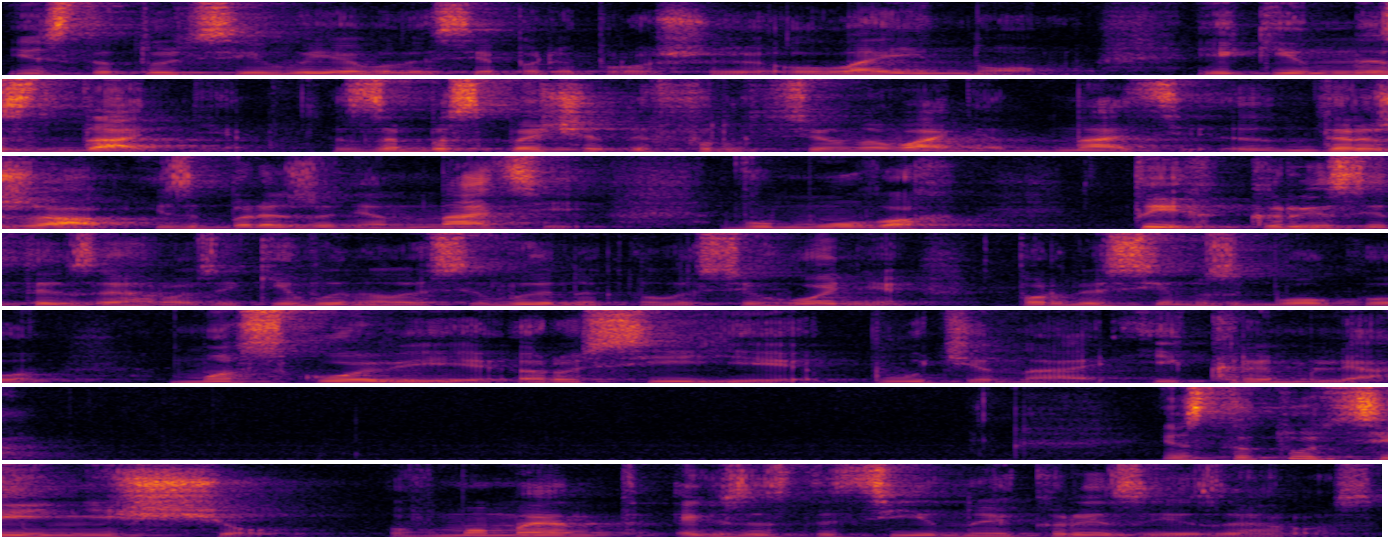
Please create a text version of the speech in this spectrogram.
інституції виявилися, я перепрошую, лайном, які не здатні забезпечити функціонування націй, держав і збереження націй в умовах тих криз і тих загроз, які виникнули сьогодні, передусім з боку Московії, Росії, Путіна і Кремля. Інституції ніщо в момент екзистенційної кризи і загроз.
